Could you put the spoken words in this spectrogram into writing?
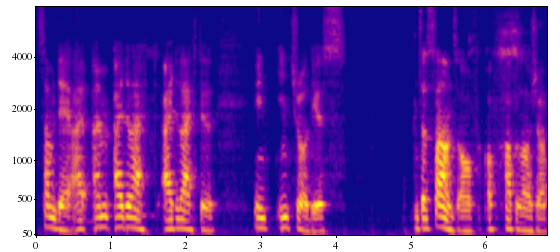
someday I I'm I'd like I'd like to in, introduce the sounds of of her blowjob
